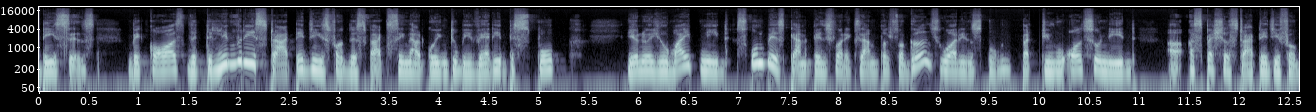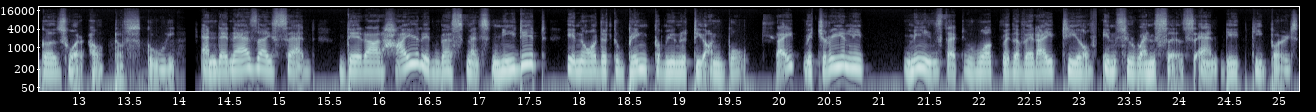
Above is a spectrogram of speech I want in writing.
basis because the delivery strategies for this vaccine are going to be very bespoke. You know, you might need school based campaigns, for example, for girls who are in school, but you also need uh, a special strategy for girls who are out of school. And then, as I said, there are higher investments needed in order to bring community on board, right? Which really means that you work with a variety of influencers and gatekeepers,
